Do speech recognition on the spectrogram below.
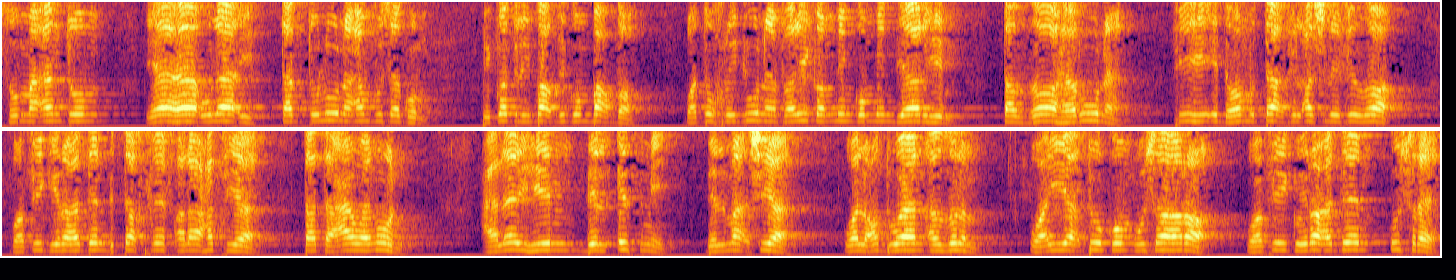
thumma antum ya haula'i taqtuluna anfusakum بقتل بعضكم بعضا وتخرجون فريقا منكم من ديارهم تظاهرون. فيه إدغام التاء في الأصل في الضاء وفي قراءة بالتخفيف على حذفها تتعاونون. عليهم بالإثم بالمعصية والعدوان الظلم. وإن يأتوكم أسارا وفي قراءة أسرة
